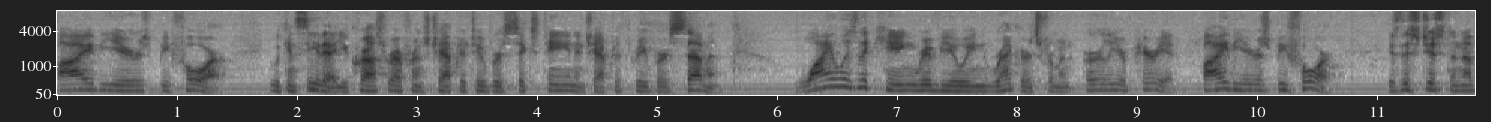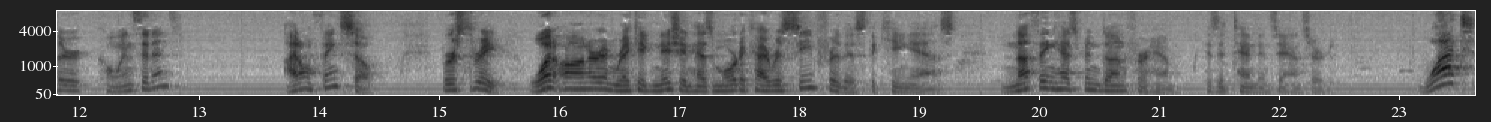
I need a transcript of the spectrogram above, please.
five years before. We can see that. You cross reference chapter 2, verse 16, and chapter 3, verse 7. Why was the king reviewing records from an earlier period, five years before? Is this just another coincidence? I don't think so. Verse 3 What honor and recognition has Mordecai received for this? the king asked. Nothing has been done for him, his attendants answered. What?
